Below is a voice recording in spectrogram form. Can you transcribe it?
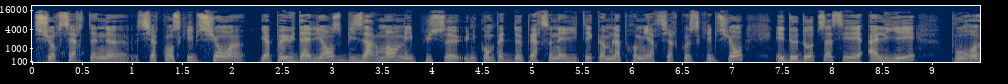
sur certaines euh, circonscriptions, euh, il n'y a pas eu d'alliance, bizarrement, mais plus une compète de personnalité comme la première circonscription. Et de d'autres, ça s'est allié pour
